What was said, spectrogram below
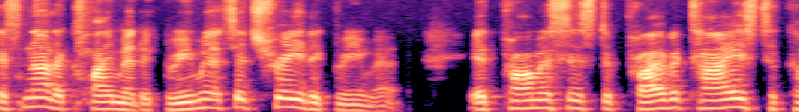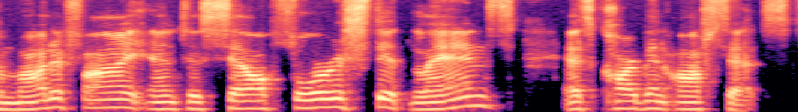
It's not a climate agreement, it's a trade agreement. It promises to privatize, to commodify, and to sell forested lands as carbon offsets,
